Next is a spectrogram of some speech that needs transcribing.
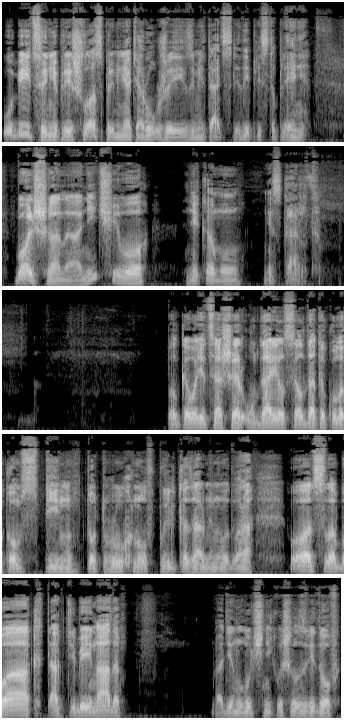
Убийце не пришлось применять оружие и заметать следы преступления. Больше она ничего никому не скажет. Полководец Ашер ударил солдата кулаком в спину, тот рухнул в пыль казарменного двора. — Вот слабак, так тебе и надо. Один лучник вышел из рядов.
